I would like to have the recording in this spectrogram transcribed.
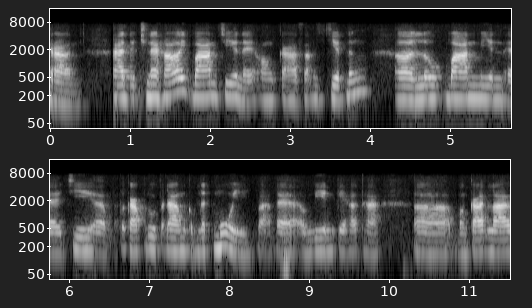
ច្រើនហើយដូច្នេះហើយបានជានៃអង្គការសហជាតិនឹងលោកបានមានជាការព្រួយផ្ដើមគំនិតមួយ បាទតែមានគេហៅថាបង្កើតឡើង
